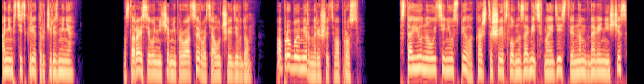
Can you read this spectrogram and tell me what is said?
а не мстить Кретору через меня. Постарайся его ничем не провоцировать, а лучше иди в дом. Попробую мирно решить вопрос. Встаю, но уйти не успела. Кажется, Шиев, словно заметив мои действия, на мгновение исчез,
